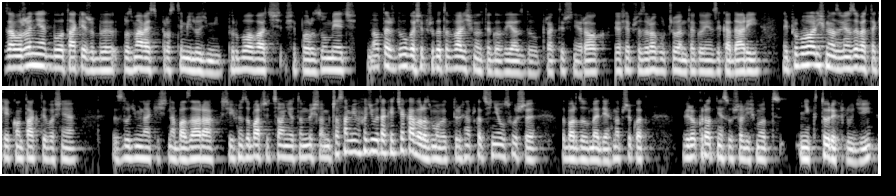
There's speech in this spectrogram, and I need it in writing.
Założenie było takie, żeby rozmawiać z prostymi ludźmi, próbować się porozumieć. No też długo się przygotowywaliśmy do tego wyjazdu, praktycznie rok. Ja się przez rok uczyłem tego języka Dari. No i próbowaliśmy nawiązywać takie kontakty właśnie z ludźmi na jakichś na bazarach. Chcieliśmy zobaczyć, co oni o tym myślą. I czasami wychodziły takie ciekawe rozmowy, których na przykład się nie usłyszy za bardzo w mediach. Na przykład wielokrotnie słyszeliśmy od niektórych ludzi,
